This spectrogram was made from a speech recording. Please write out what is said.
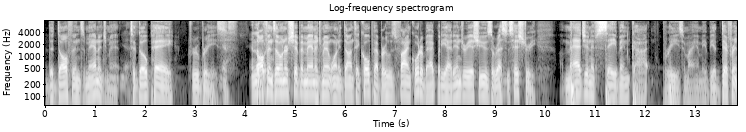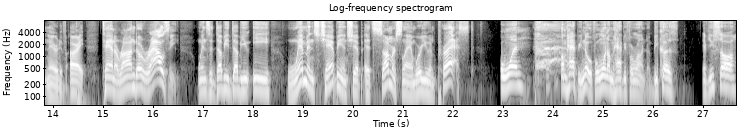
the Dolphins management to go pay Drew Brees. Yes. And Dolphins ownership and management wanted Daunte Culpepper, who's a fine quarterback, but he had injury issues. The rest is history. Imagine if Saban got Brees in Miami. It'd be a different narrative. All right. Tana Ronda Rousey wins the WWE Women's Championship at SummerSlam. Were you impressed? for one, I'm happy. No, for one, I'm happy for Ronda because if you saw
